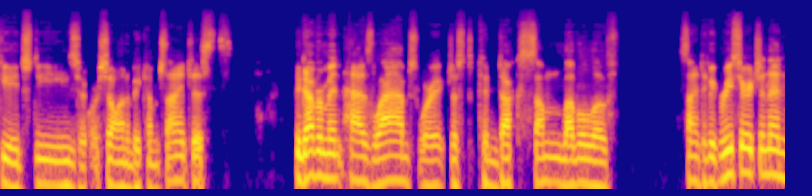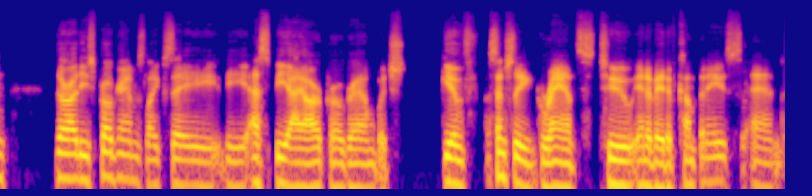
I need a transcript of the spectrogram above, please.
PhDs or so on and become scientists. The government has labs where it just conducts some level of scientific research. And then there are these programs like, say, the SBIR program, which give essentially grants to innovative companies. And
